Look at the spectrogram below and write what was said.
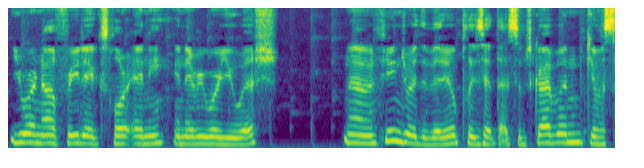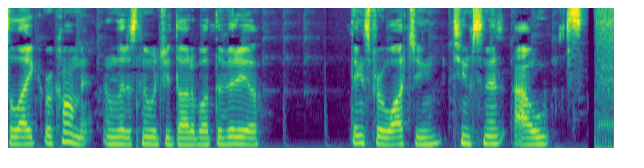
You are now free to explore any and everywhere you wish. Now, if you enjoyed the video, please hit that subscribe button, give us a like or comment, and let us know what you thought about the video. Thanks for watching. Team SNES out.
